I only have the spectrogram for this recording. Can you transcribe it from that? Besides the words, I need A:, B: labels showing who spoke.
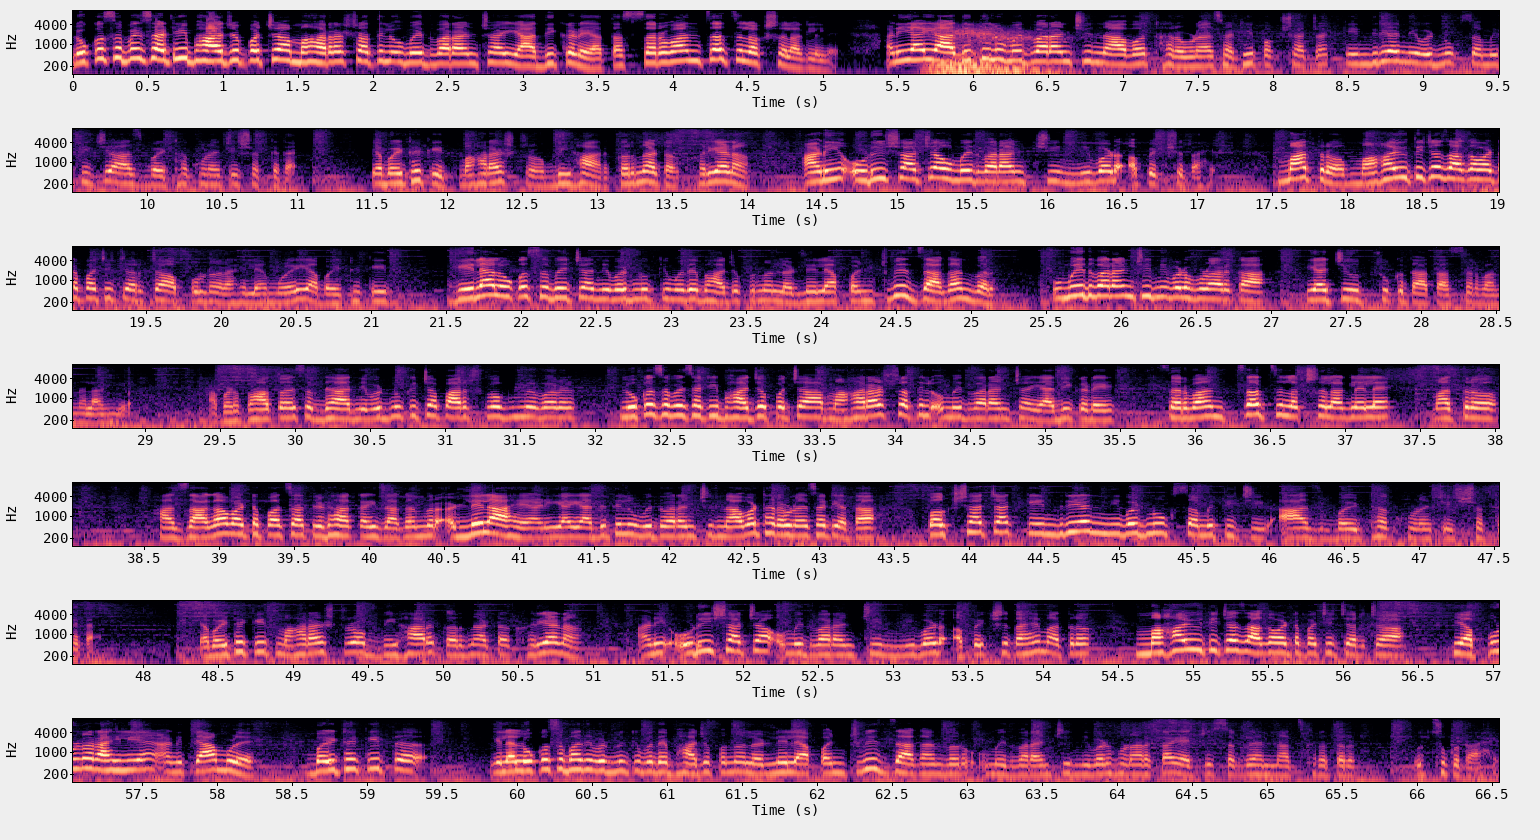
A: लोकसभेसाठी भाजपच्या महाराष्ट्रातील उमेदवारांच्या यादीकडे आता सर्वांचंच लक्ष लागलेलं आहे. आणि या यादीतील उमेदवारांची नावं ठरवण्यासाठी पक्षाच्या केंद्रीय निवडणूक समितीची आज बैठक होण्याची शक्यता आहे. या बैठकीत महाराष्ट्र बिहार कर्नाटक हरियाणा आणि ओडिशाच्या उमेदवारांची निवड अपेक्षित आहे. मात्र महायुतीच्या जागावाटपाची चर्चा अपूर्ण राहिल्यामुळे या बैठकीत गेल्या लोकसभेच्या निवडणुकीमध्ये भाजपनं लढलेल्या पंचवीस जागांवर उमेदवारांची निवड होणार का याची उत्सुकता आता सर्वांना लागली आहे. आपण पाहतोय सध्या निवडणुकीच्या पार्श्वभूमीवर लोकसभेसाठी भाजपच्या महाराष्ट्रातील उमेदवारांच्या यादीकडे सर्वांचंच लक्ष लागलेलं आहे. मात्र हा जागा वाटपाचा तिढा काही जागांवर अडलेला आहे आणि या यादीतील उमेदवारांची नावं ठरवण्यासाठी आता पक्षाच्या केंद्रीय निवडणूक समितीची आज बैठक होण्याची शक्यता आहे. या बैठकीत महाराष्ट्र बिहार कर्नाटक हरियाणा आणि ओडिशाच्या उमेदवारांची निवड अपेक्षित आहे. मात्र महायुतीच्या जागा वाटपाची चर्चा ही अपूर्ण राहिली आहे आणि त्यामुळे बैठकीत गेल्या लोकसभा निवडणुकीमध्ये भाजपनं लढलेल्या पंचवीस जागांवर उमेदवारांची निवड होणार का याची सगळ्यांनाच खरं तर उत्सुकता आहे.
